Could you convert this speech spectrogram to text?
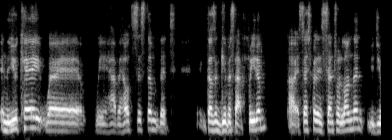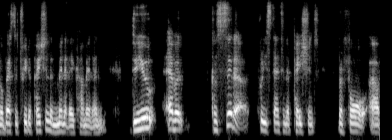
In the UK, where we have a health system that doesn't give us that freedom, uh, especially in central London, you do your best to treat a patient the minute they come in. And do you ever consider pre-stenting a patient before uh,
